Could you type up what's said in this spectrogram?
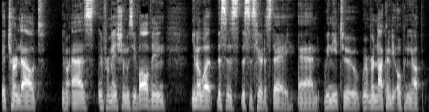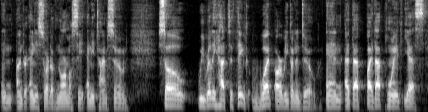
it turned out, you know, as information was evolving, you know what, this is this is here to stay, and we need to. We're not going to be opening up in under any sort of normalcy anytime soon. So we really had to think, what are we going to do? And at that by that point, yes,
